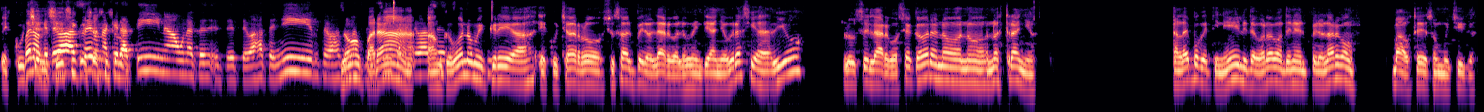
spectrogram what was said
escuchen, Bueno, ¿qué te vas a hacer? ¿Una queratina? Una te, te- te vas a teñir? ¿Te vas a hacer una No? ¿Qué pará, te vas a aunque vos no me creas, escuchar Ro, yo usaba el pelo largo a los 20 años, gracias a Dios lo usé largo, o sea que ahora no, no, no extraño. En la época de Tinelli, ¿te acordás cuando tenía el pelo largo? Va, ustedes son muy chicas.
